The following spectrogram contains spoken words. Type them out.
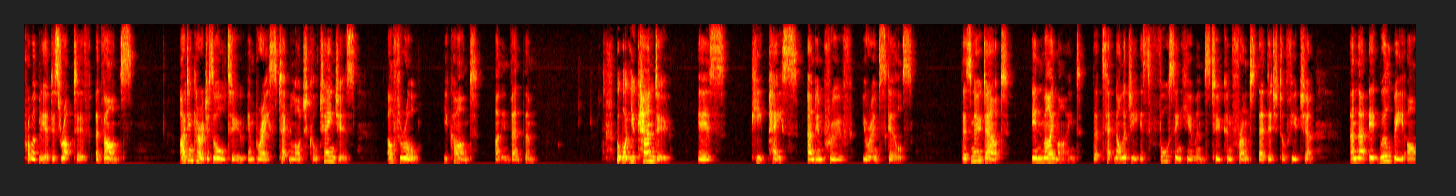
probably a disruptive advance. I'd encourage us all to embrace technological changes. After all, you can't uninvent them. But what you can do is keep pace and improve your own skills. There's no doubt in my mind that technology is forcing humans to confront their digital future and that it will be our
